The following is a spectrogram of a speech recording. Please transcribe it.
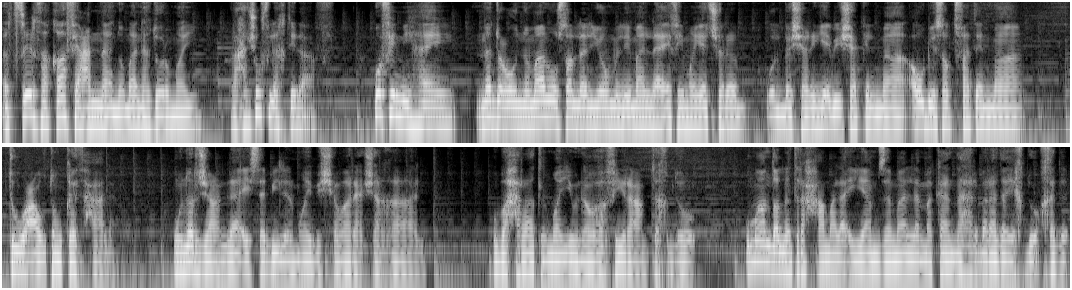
تصير ثقافة عنا إنه ما نهدر مي رح نشوف الاختلاف. وفي النهاية ندعو أنه ما نوصل لليوم اللي ما نلاقي فيه مية شرب والبشرية بشكل ما أو بصدفة ما توعى وتنقذ حالها ونرجع نلاقي سبيل المي بالشوارع شغال وبحرات المي ونوافيرها عم تخدق وما نضل نترحم على أيام زمان لما كان نهر بردة يخدق خدق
